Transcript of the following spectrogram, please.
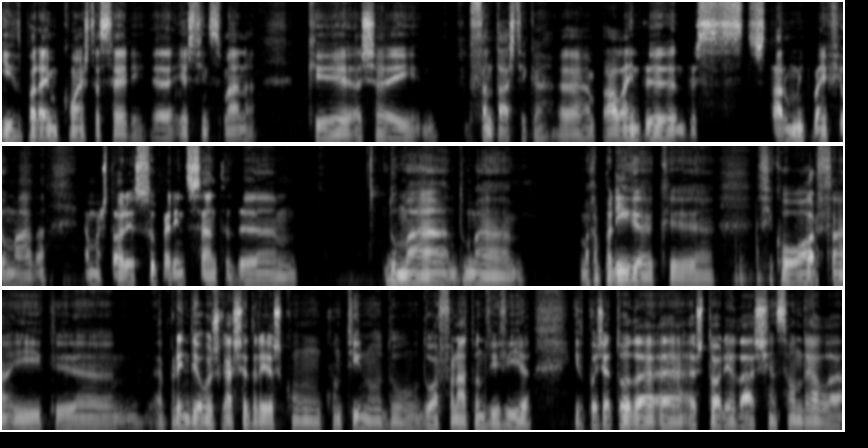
E deparei-me com esta série este fim de semana que achei fantástica. Uh, para além de, de, estar muito bem filmada, é uma história super interessante de, de uma, de uma, uma rapariga que ficou órfã e que uh, aprendeu a jogar xadrez com um contínuo do, do orfanato onde vivia e depois é toda a, a história da ascensão dela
